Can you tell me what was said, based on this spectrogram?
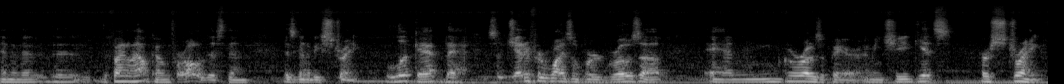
and then the, the, the final outcome for all of this then is going to be strength. Look at that. So Jennifer Weisselberg grows up and grows a pair. I mean, she gets her strength,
